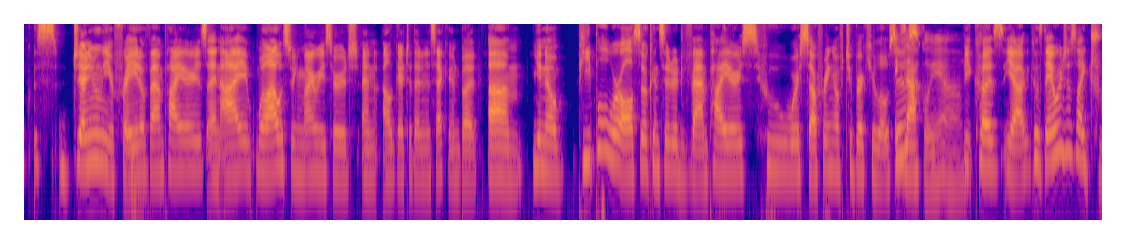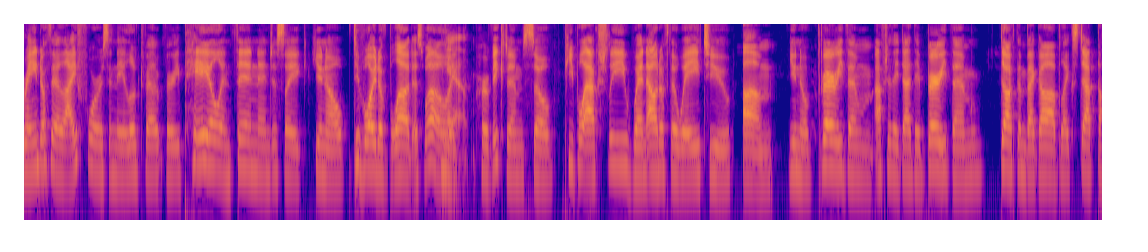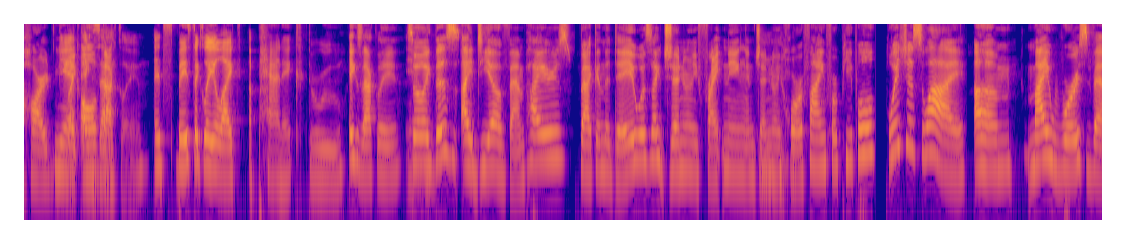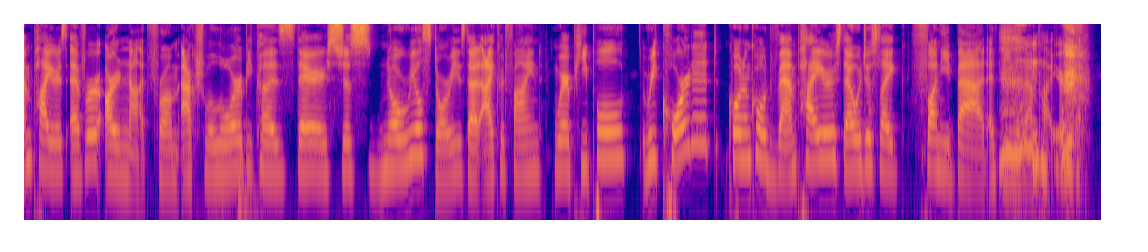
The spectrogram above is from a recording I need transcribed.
genuinely afraid of vampires, and I, well, I was doing my research, and I'll get to that in a second. But, um, you know, people were also considered vampires who were suffering of tuberculosis. Exactly, yeah. Because yeah, because they were just like drained of their life force and they looked very, very pale and thin and just like, you know, devoid of blood as well, like Yeah. her victims. So people actually went out of their way to um, you know, bury them after they died, they buried them, dug them back up, like step the heart, yeah, like all exactly. It's basically like a panic through Exactly. So like this idea of vampires back in the day was like genuinely frightening and genuinely horrifying for people, which is why um my worst vampires ever are not from actual lore because there's just no real stories that I could find where people recorded quote unquote vampires that were just like funny bad at being a vampire.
